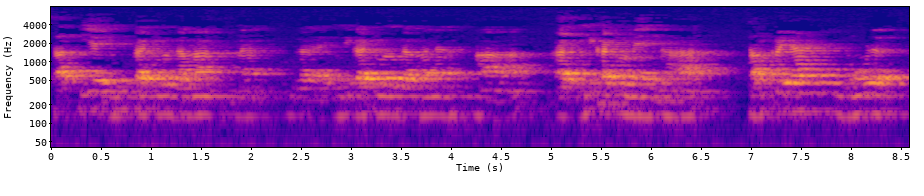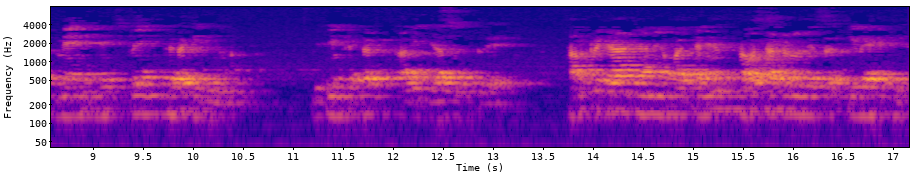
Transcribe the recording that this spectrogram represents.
සතිය ඉනිකටුව ගමන ඉනිකටුව ගමන හා ඉනිකටුව මෙන්න සම්ප්‍රදාය මූල මෙන් එක්ස්ප්ලেইন කර දෙනවා. විදිහකට අවිද්‍යා සූත්‍රයේ සම්ප්‍රදාය යන වචනය තව සරල ලෙස කිව හැකිද?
